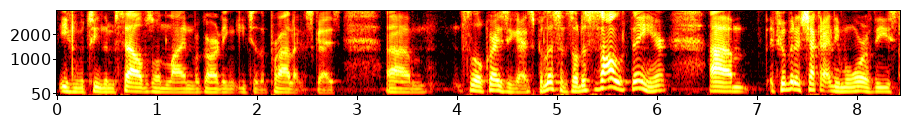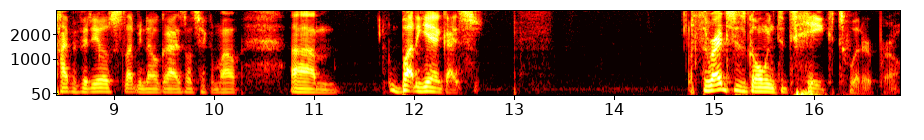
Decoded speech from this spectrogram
even between themselves online regarding each of the products, guys. Um, it's a little crazy, guys. But listen, so this is all the thing here. Um, if you're going to check out any more of these type of videos, just let me know, guys. I'll check them out. Um, but yeah, guys, Threads is going to take Twitter, bro.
